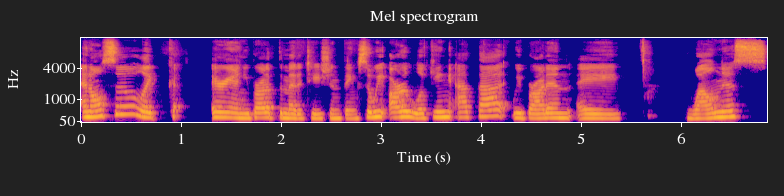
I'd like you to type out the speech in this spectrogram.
and also like Ariane, you brought up the meditation thing. So we are looking at that. We brought in a wellness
